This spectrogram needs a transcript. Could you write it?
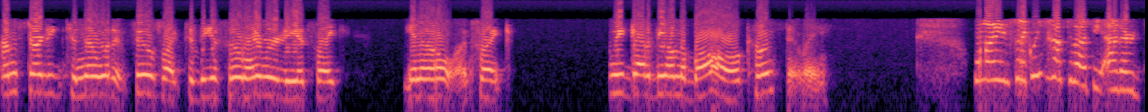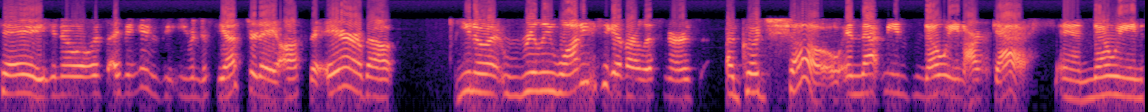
I'm starting to know what it feels like to be a celebrity. It's like you know it's like we got to be on the ball constantly. Well, it's like we talked about the other day. You know, it was I think it was even just yesterday off the air about you know really wanting to give our listeners a good show, and that means knowing our guests and knowing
